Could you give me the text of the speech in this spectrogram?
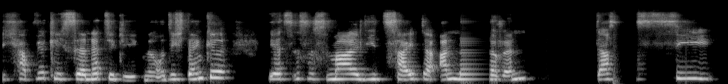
ich habe wirklich sehr nette Gegner und ich denke, jetzt ist es mal die Zeit der anderen, dass sie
